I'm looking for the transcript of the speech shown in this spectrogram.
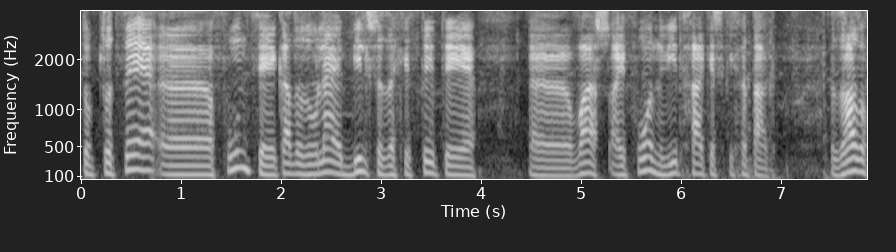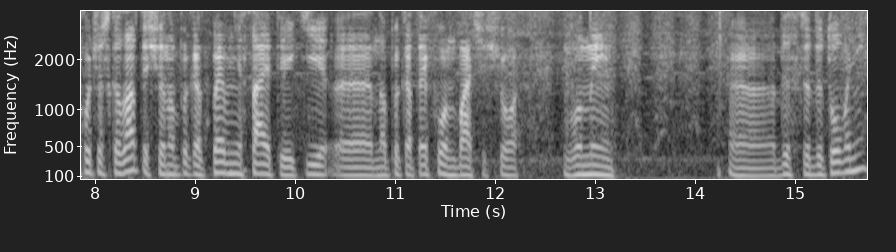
Тобто, це е, функція, яка дозволяє більше захистити е, ваш iPhone від хакерських атак. Зразу хочу сказати, що, наприклад, певні сайти, які, е, наприклад, iPhone бачить, що вони е, дискредитовані,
